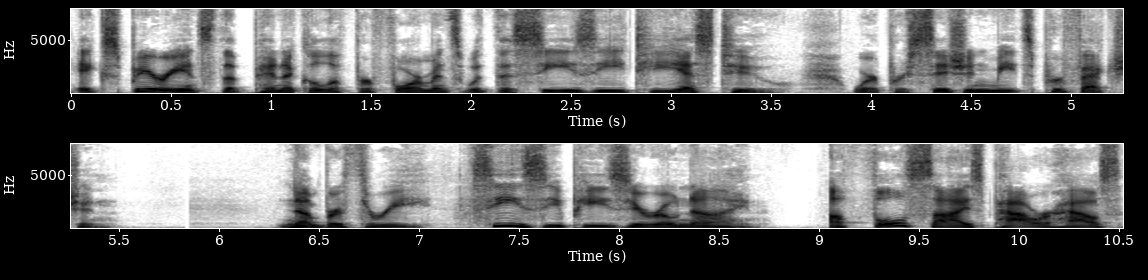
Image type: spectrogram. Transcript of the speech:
Experience the pinnacle of performance with the CZ TS2, where precision meets perfection. Number 3. CZP09, a full size powerhouse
